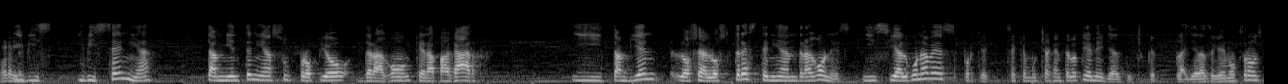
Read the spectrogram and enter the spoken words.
Órale. Y, Vis- y Visenya también tenía su propio dragón, que era Vagar. Y también, o sea, los tres tenían dragones. Y si alguna vez, porque sé que mucha gente lo tiene, ya has dicho que playeras de Game of Thrones,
